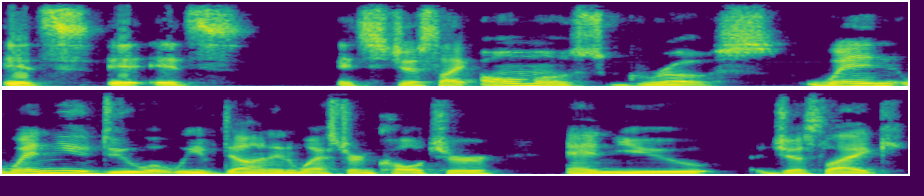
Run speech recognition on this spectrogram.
It's it, it's it's just like almost gross when when you do what we've done in Western culture and you just like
